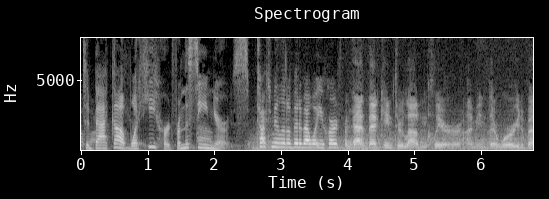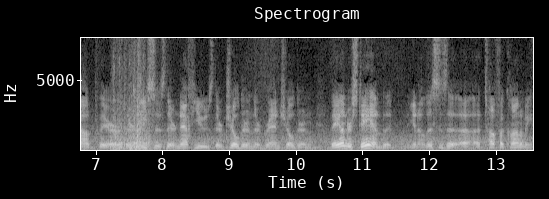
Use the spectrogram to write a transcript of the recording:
to back up what he heard from the seniors. Talk to me a little bit about what you heard from them. That that came through loud and clear. I mean, they're worried about their their nieces, their nephews, their children, their grandchildren. They understand that you know this is a, a tough economy.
